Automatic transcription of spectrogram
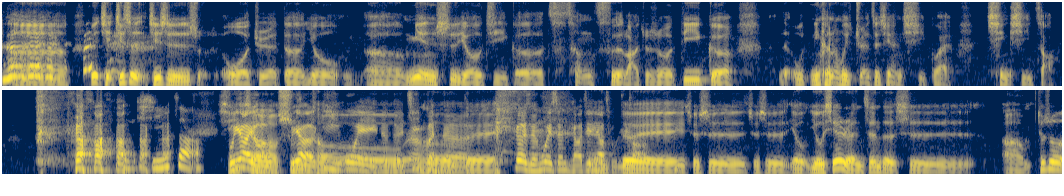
呃，其其实其实是我觉得有呃面试有几个层次啦，就是说第一个，我你可能会觉得这些很奇怪，请洗澡，洗澡，不要有不要有异味对不对基本的对。个人卫生条件要处理好。对，就是就是有有些人真的是，嗯，就说，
